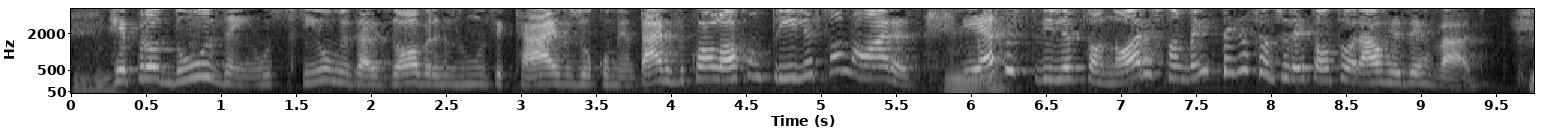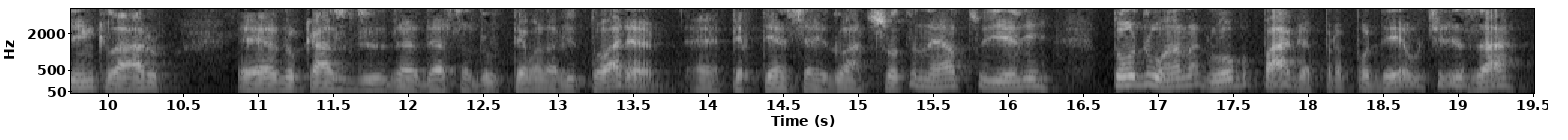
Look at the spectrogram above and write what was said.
Uhum. Reproduzem os filmes, as obras, os musicais, os documentários e colocam trilhas sonoras. Uhum. E essas trilhas sonoras também têm o seu direito autoral reservado. Sim, claro. É, no caso de, de, dessa do tema da Vitória, é, pertence a Eduardo Soto Neto e ele, todo ano, a Globo paga para poder utilizar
